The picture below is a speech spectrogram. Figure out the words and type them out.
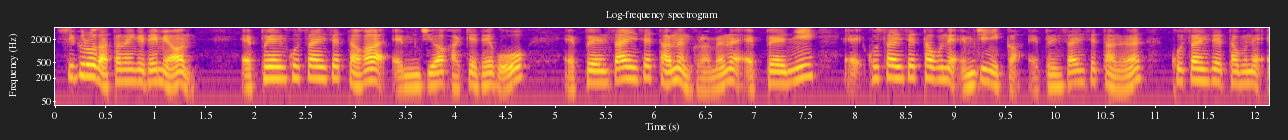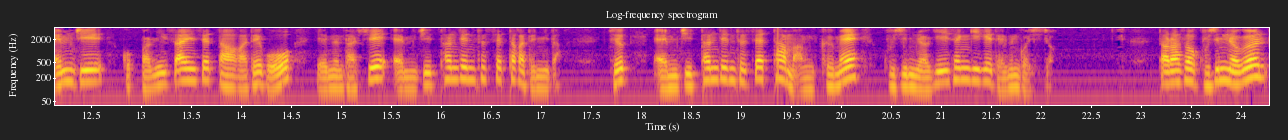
식으로 나타내게 되면 fn 코사인 세타가 mg와 같게 되고 fn 사인 세타는 그러면은 fn이 코사인 세타분의 mg니까 fn 사인 세타는 코사인 세타분의 mg 곱하기 사인 세타가 되고 얘는 다시 mg 탄젠트 세타가 됩니다. 즉 mg 탄젠트 세타만큼의 구심력이 생기게 되는 것이죠. 따라서 구심력은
